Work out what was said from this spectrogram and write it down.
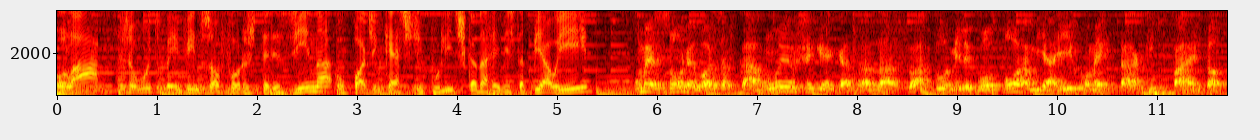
Olá, sejam muito bem-vindos ao Foro de Teresina, o podcast de política da revista Piauí. Começou o negócio a ficar ruim, eu cheguei aqui atrasado, porque o Arthur me ligou, porra, e aí, como é que tá, o que, que faz e tal.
